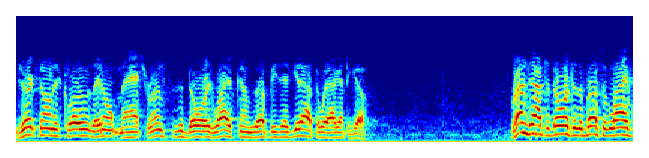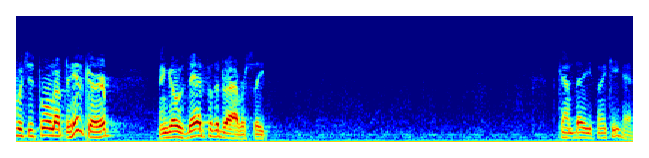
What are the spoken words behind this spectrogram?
Jerks on his clothes, they don't match, runs to the door, his wife comes up, he says, Get out the way, I got to go. Runs out the door to the bus of life which is pulled up to his curb and goes dead for the driver's seat. What kind of day you think he had?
